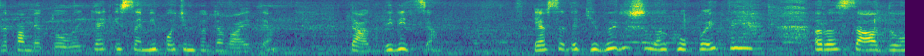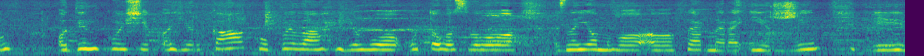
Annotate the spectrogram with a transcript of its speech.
Запам'ятовуйте і самі потім додавайте. Так, дивіться, я все-таки вирішила купити розсаду. Один кущик огірка, купила його у того свого знайомого е, фермера Іржі. І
